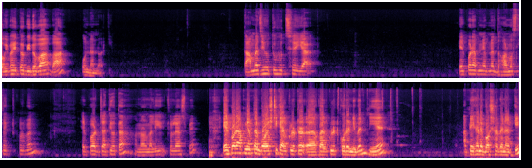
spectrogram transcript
অবিবাহিত, বিধবা বা অন্যান্য আর কি। তা আমরা যেহেতু হচ্ছে ইয়া, এরপরে আপনি আপনার ধর্ম সিলেক্ট করবেন। এরপর জাতীয়তা নর্মালি চলে আসবে। এরপরে আপনি আপনার বয়সটি ক্যালকুলেটর ক্যালকুলেট করে নেবেন। নিয়ে আপনি এখানে বসাবেন আর কি।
